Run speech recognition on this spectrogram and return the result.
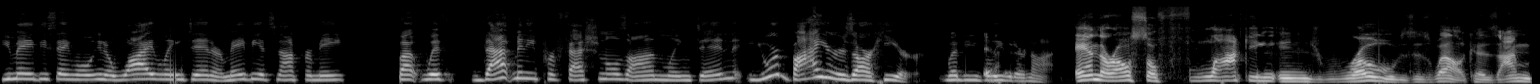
you may be saying, "Well, you know, why LinkedIn?" Or maybe it's not for me. But with that many professionals on LinkedIn, your buyers are here, whether you Yeah. believe it or not. And they're also flocking in droves as well because i'm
